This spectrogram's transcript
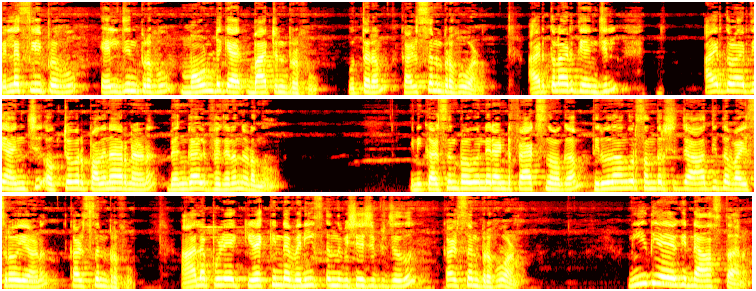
വെല്ലസ്ലി പ്രഭു എൽജിൻ പ്രഭു മൗണ്ട് ബാറ്റൺ പ്രഭു. ഉത്തരം കഴ്സൺ പ്രഭുവാണ്. ആയിരത്തി തൊള്ളായിരത്തി അഞ്ചിൽ ആയിരത്തി തൊള്ളായിരത്തി അഞ്ച് ഒക്ടോബർ പതിനാറിനാണ് ബംഗാൾ വിഭജനം നടന്നത്. ഇനി കഴ്സൺ പ്രഭുവിന്റെ രണ്ട് ഫാക്ട്സ് നോക്കാം. തിരുവിതാംകൂർ സന്ദർശിച്ച ആദ്യത്തെ വൈസ്രോയിയാണ് കഴ്സൺ പ്രഭു. ആലപ്പുഴയെ കിഴക്കിന്റെ വെനീസ് എന്ന് വിശേഷിപ്പിച്ചത് കഴ്സൺ പ്രഭുവാണ്. നീതി ആയോഗിന്റെ ആസ്ഥാനം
